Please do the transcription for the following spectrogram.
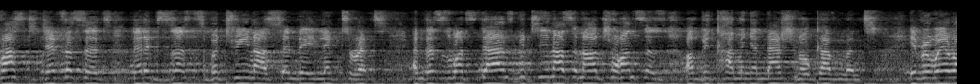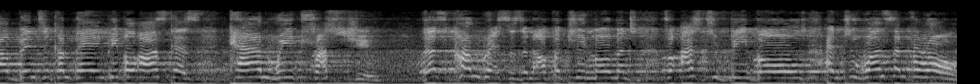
trust deficit that exists between us and the electorate. And this is what stands between us and our chances of becoming a national government. Everywhere I've been to campaign, people ask us, can we trust you? This Congress is an opportune moment for us to be bold and to once and for all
